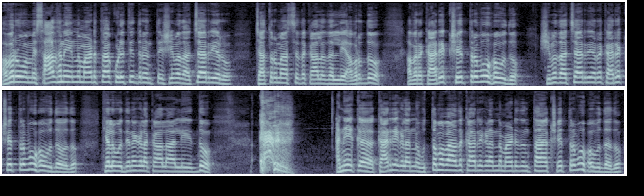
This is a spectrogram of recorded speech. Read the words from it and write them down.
ಅವರು ಒಮ್ಮೆ ಸಾಧನೆಯನ್ನು ಮಾಡುತ್ತಾ ಕುಳಿತಿದ್ದರಂತೆ ಶ್ರೀಮದ್ ಆಚಾರ್ಯರು ಚಾತುರ್ಮಾಸ್ಯದ ಕಾಲದಲ್ಲಿ ಅವರದ್ದು ಅವರ ಕಾರ್ಯಕ್ಷೇತ್ರವೂ ಹೌದು ಶ್ರೀಮದ್ ಆಚಾರ್ಯರ ಕಾರ್ಯಕ್ಷೇತ್ರವೂ ಹೌದು ಹೌದು. ಕೆಲವು ದಿನಗಳ ಕಾಲ ಅಲ್ಲಿ ಇದ್ದು ಅನೇಕ ಕಾರ್ಯಗಳನ್ನು, ಉತ್ತಮವಾದ ಕಾರ್ಯಗಳನ್ನು ಮಾಡಿದಂತಹ ಕ್ಷೇತ್ರವೂ ಹೌದದು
